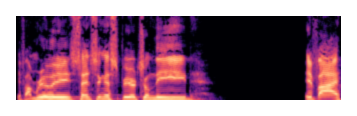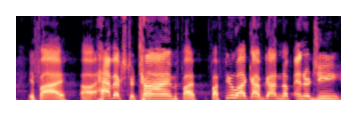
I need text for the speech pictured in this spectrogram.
if I'm really sensing a spiritual need, if I if I uh, have extra time, if I if I feel like I've got enough energy,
